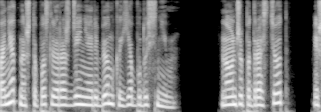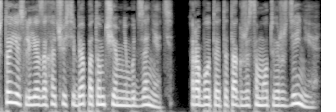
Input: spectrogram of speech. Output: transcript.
Понятно, что после рождения ребенка я буду с ним. Но он же подрастет, и что, если я захочу себя потом чем-нибудь занять? Работа — это также самоутверждение.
